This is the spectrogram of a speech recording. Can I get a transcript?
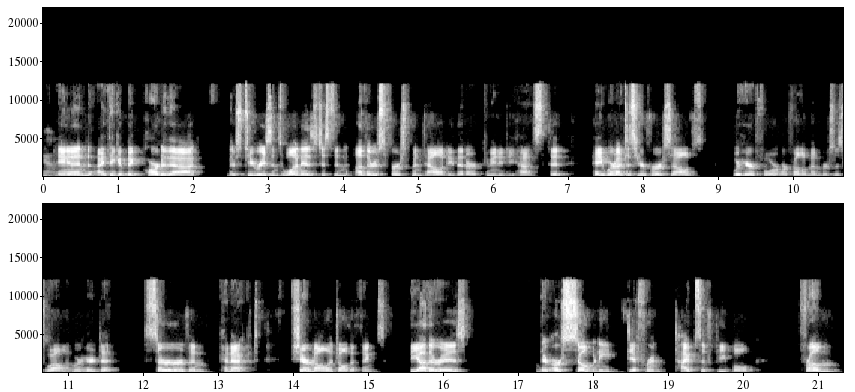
Yep. Yeah. And I think a big part of that, there's two reasons. One is just an others first mentality that our community has that, hey, we're not just here for ourselves, we're here for our fellow members as well. And we're here to serve and connect, share knowledge, all the things. The other is there are so many different types of people from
